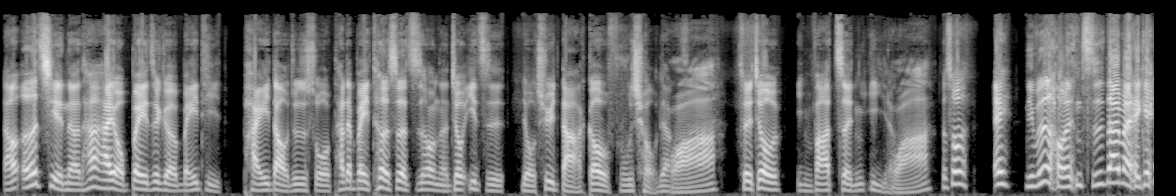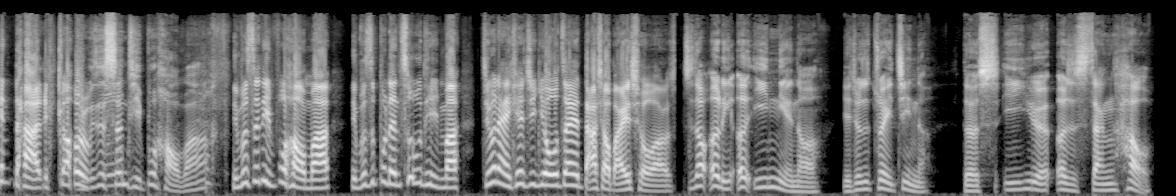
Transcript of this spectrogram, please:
然后而且呢，他还有被这个媒体拍到，就是说他在被特赦之后呢，就一直有去打高尔夫球这样哇，所以就引发争议了哇。就说，哎、欸，你不是老人痴呆吗？还可以打高尔夫？不是身体不好吗？你不是身体不好吗？你不是不能出庭吗？结果你还可以去悠哉打小白球啊！直到二零二一年哦，也就是最近呢的十一月二十三号，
